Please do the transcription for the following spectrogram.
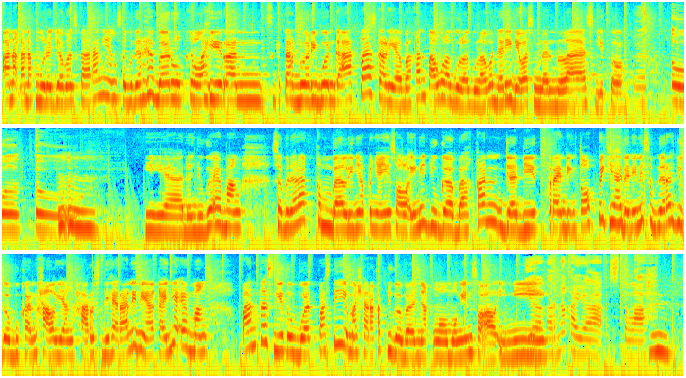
anak-anak muda zaman sekarang yang sebenarnya baru kelahiran sekitar 2000-an ke atas kali ya bahkan tahu lagu-lagu lama dari Dewa 19 gitu. Betul tuh. Mm-mm. Iya, dan juga emang sebenarnya kembalinya penyanyi solo ini juga bahkan jadi trending topik ya dan ini sebenarnya juga bukan hal yang harus diheranin ya. Kayaknya emang pantas gitu buat pasti masyarakat juga banyak ngomongin soal ini. Iya, karena kayak setelah Hmm.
